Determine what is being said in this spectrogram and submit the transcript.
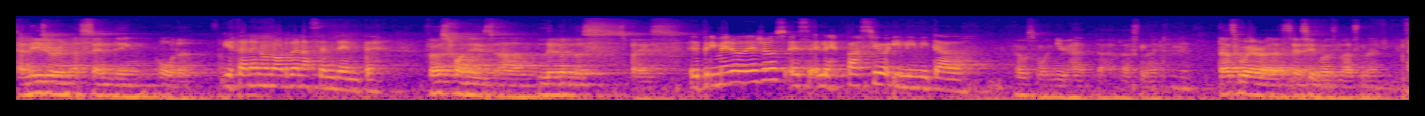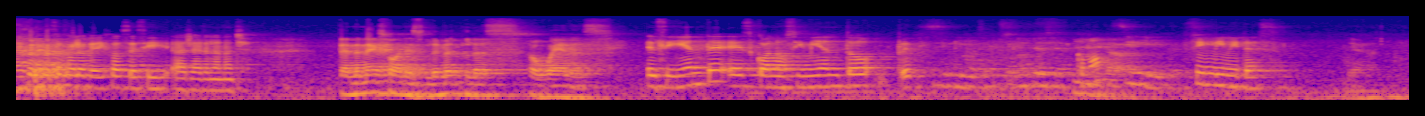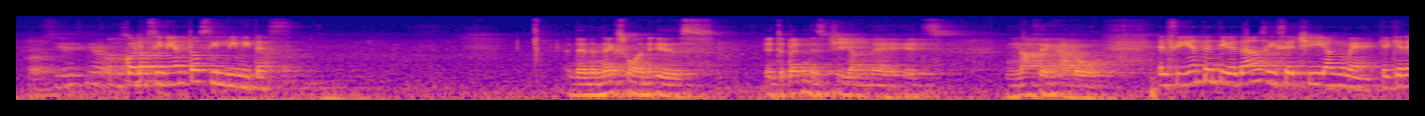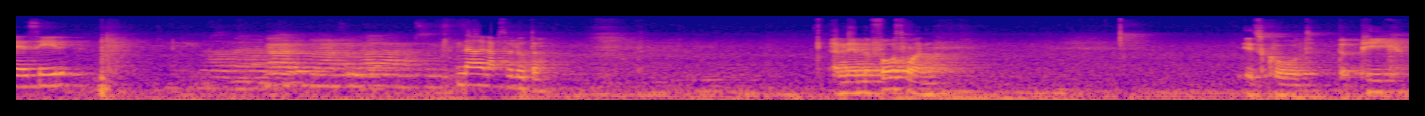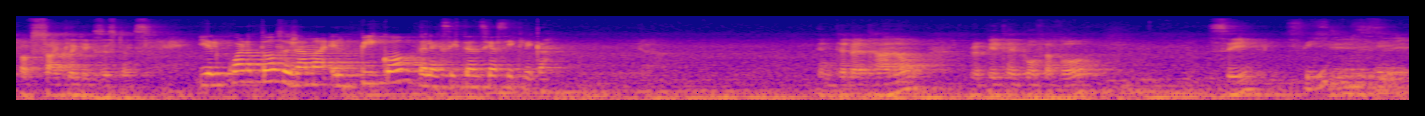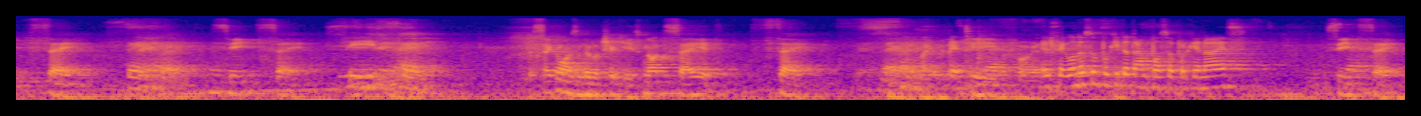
and these are in ascending order. Y están en un orden ascendente. First one is um, limitless space. El primero de ellos es el espacio ilimitado. That was the one you had uh, last night. That's where uh, Ceci was last night. Eso fue lo que dijo Ceci ayer en la noche. then the next one is limitless awareness. El siguiente es conocimiento... eh, ¿Cómo? Sin límites. Yeah. Conocimiento sin límites. And then the next one is, in Tibetan is Chiyang Me. It's nothing at all. El siguiente en tibetano se dice Chiang Me, que quiere decir Nada, en absoluto. And then the fourth one is called the peak of cyclic existence. Y el cuarto se llama el pico de la existencia cíclica. In Tibetano, repite por favor. Sí, say. sí, Si, say. sí, sí. The second one's a little tricky. It's not say, it's say. Like with a T before it. El it. segundo es un poquito tramposo porque no es, Si, say.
